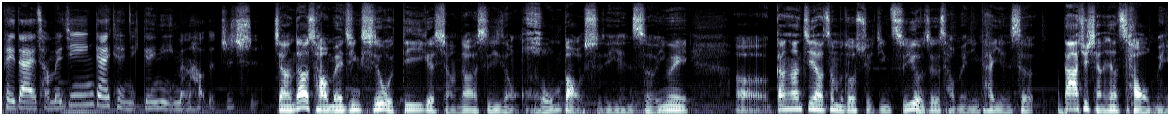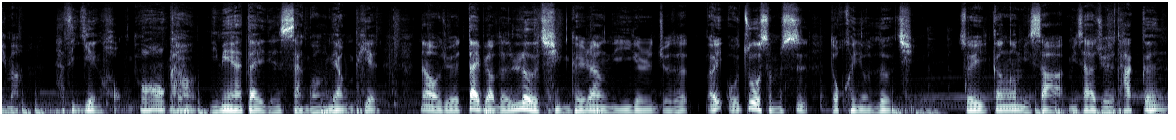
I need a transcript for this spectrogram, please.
佩戴草莓晶应该可以给你蛮好的支持。讲到草莓晶，其实我第一个想到的是一种红宝石的颜色，因为呃，刚刚介绍这么多水晶，只有这个草莓晶，它颜色大家去想象草莓嘛，它是艳红的哦，okay、然后里面还带一点闪光亮片。那我觉得代表的热情，可以让你一个人觉得，哎，我做什么事都很有热情。所以刚刚米萨米萨觉得它跟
